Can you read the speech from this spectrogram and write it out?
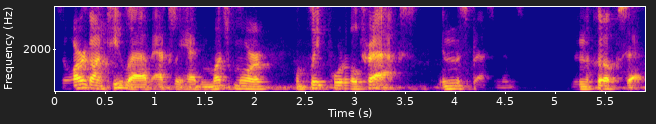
So Argon TLAB actually had much more complete portal tracts in the specimens than the Cook set.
